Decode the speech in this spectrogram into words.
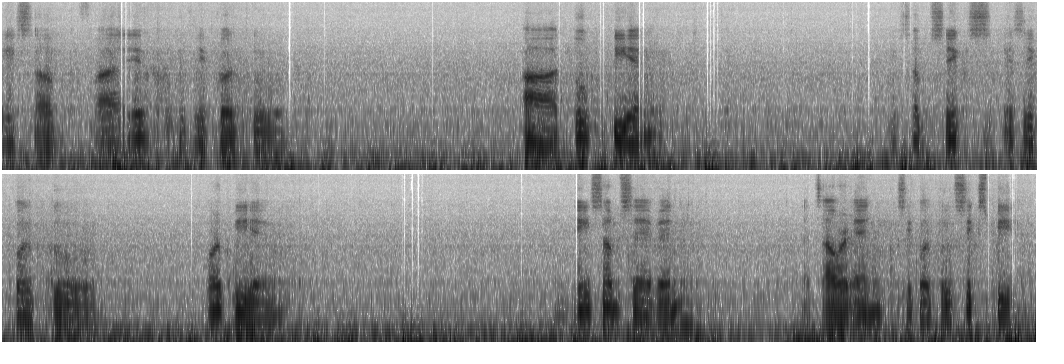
a sub 5 is equal to uh, 2 p.m. A sub 6 is equal to 4 p.m. And A sub 7, that's our n, is equal to 6 p.m.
